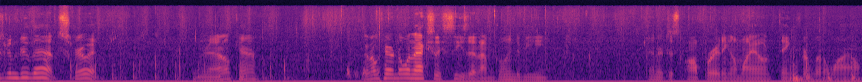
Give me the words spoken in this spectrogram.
Just gonna do that. Screw it. I don't care. I don't care. No one actually sees it. I'm going to be kind of just operating on my own thing for a little while.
